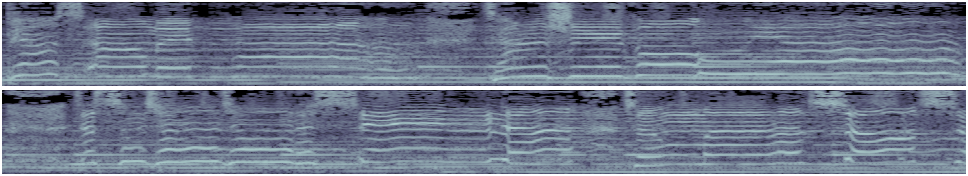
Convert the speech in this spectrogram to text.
飘向北方，假如是公羊，在沉重的行囊，长满了惆怅。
